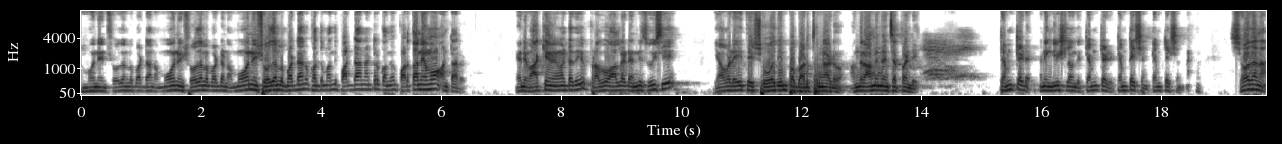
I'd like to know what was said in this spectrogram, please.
అమ్మో నేను శోధనలు పడ్డాను. అమ్మో నేను శోధనలు పడ్డాను. అమ్మో నేను శోధనలు పడ్డాను. కొంతమంది పడ్డానంటారు కొంతమంది పడతానేమో అంటారు. కానీ వాక్యం ఏమంటది? ప్రభు ఆల్రెడీ అన్ని చూసి ఎవడైతే శోధింపబడుతున్నాడో అందరూ ఆమెందని చెప్పండి. టెంప్టెడ్ అని ఇంగ్లీష్లో ఉంది. టెంప్టెడ్ టెంప్టేషన్ టెంప్టేషన్ శోధన.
